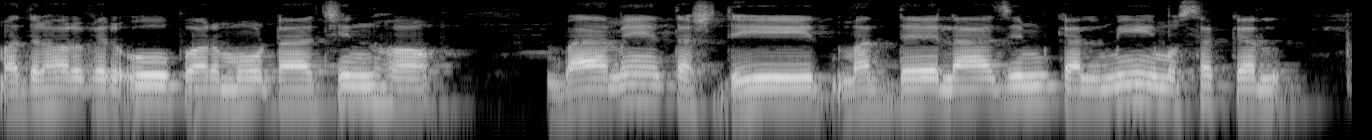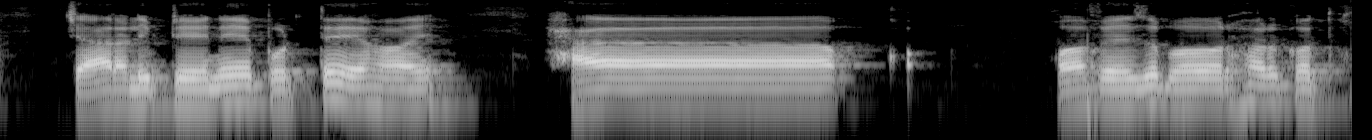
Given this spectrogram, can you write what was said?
মাদের হরফের উপর মোটা চিহ্ন। বামে তসদিদ মধ্যে লাজিম, কালমি, মুসাক্কল। চার আলিফ টেনে পড়তে হয়। হা কফে জবর হরকত ক।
